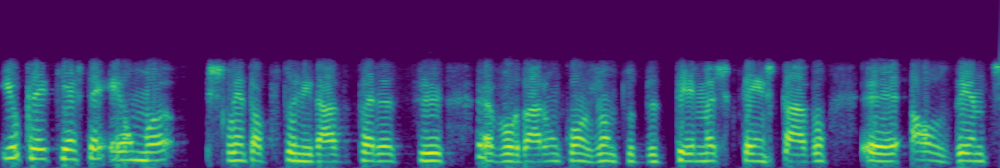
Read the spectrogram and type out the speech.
Eu creio que esta é uma excelente oportunidade para se abordar um conjunto de temas que têm estado ausentes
